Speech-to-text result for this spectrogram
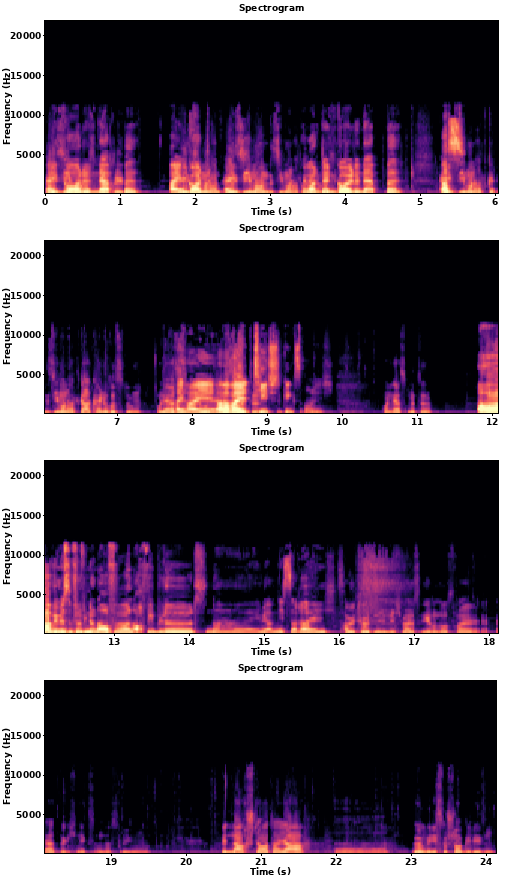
Ey, I Simon got an apple. I Ey, got, Simon hat, ey, Simon, Simon hat got den Rüstung, golden ne? apple. Ey, Was? Simon hat, Simon hat gar keine Rüstung. Und er ist, Hi, hi. er Aber bei Mitte. Teach ging's auch nicht. Und er ist Mitte. Oh, wir müssen fünf Minuten aufhören. Ach, wie blöd. Nein, wir haben nichts erreicht. Aber wir töten ihn nicht, weil das ehrenlos, weil er hat wirklich nichts und deswegen. Bin Nachstarter, ja. Äh. Irgendwie nicht so schlau gewesen.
